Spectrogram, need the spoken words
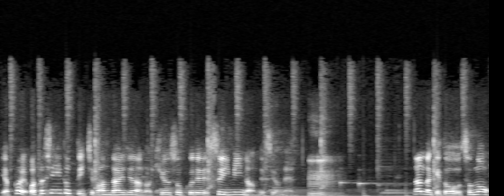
やっぱり私にとって一番大事なのは休息で睡眠なんですよね。うん、なんだけどその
